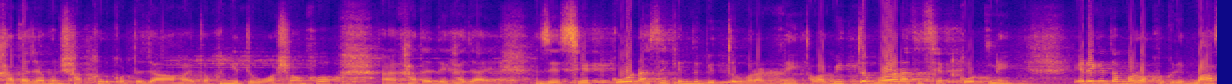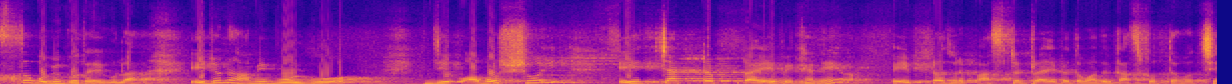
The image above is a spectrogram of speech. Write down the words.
খাতা যখন স্বাক্ষর করতে যাওয়া হয়, তখন কিন্তু অসংখ্য খাতায় দেখা যায় যে সেট কোড আছে কিন্তু বৃত্ত ভরাট নেই। আবার বৃত্ত ভরাট আছে সেট কোড নেই। এটা কিন্তু আমরা লক্ষ্য করি। বাস্তব অভিজ্ঞতা এগুলা। এই জন্য আমি বলব যে অবশ্যই এই চারটা টাইপ এখানে, এইটা ধরে পাঁচটা টাইপে তোমাদের কাজ করতে হচ্ছে।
